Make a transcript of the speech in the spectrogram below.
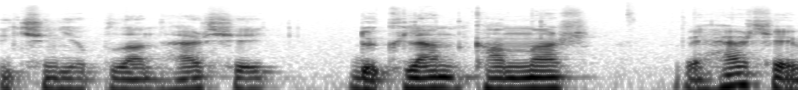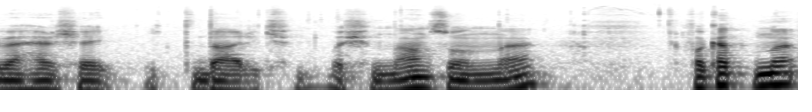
için yapılan her şey, dökülen kanlar ve her şey ve her şey iktidar için başından sonuna. Fakat buna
